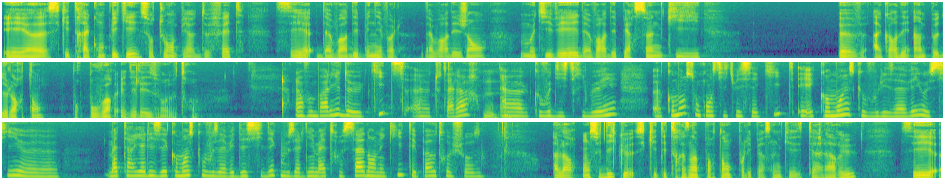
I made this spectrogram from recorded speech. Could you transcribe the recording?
Et ce qui est très compliqué, surtout en période de fête, c'est d'avoir des bénévoles, d'avoir des gens motivés, d'avoir des personnes qui peuvent accorder un peu de leur temps pour pouvoir aider les autres. Alors vous me parliez de kits euh, tout à l'heure mhm. euh, que vous distribuez. Euh, comment sont constitués ces kits et comment est-ce que vous les avez aussi matérialisés? Comment est-ce que vous avez décidé que vous alliez mettre ça dans les kits et pas autre chose? Alors on s'est dit que ce qui était très important pour les personnes qui étaient à la rue, c'est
